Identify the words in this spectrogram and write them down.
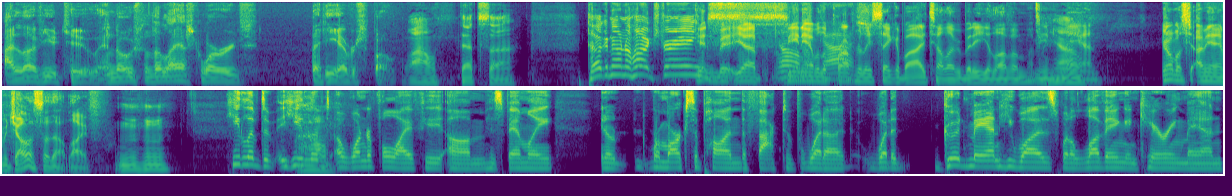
"I love you too," and those were the last words that he ever spoke. wow, that's uh, tugging on the heartstrings. Getting, yeah, Oh, being my able to properly say goodbye, tell everybody you love them. I mean, Yeah. man, you're almost. I mean, I'm jealous of that life. Mm-hmm. he lived a, he lived a wonderful life. He um his family, you know, remarks upon the fact of what a what a good man he was, what a loving and caring man.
